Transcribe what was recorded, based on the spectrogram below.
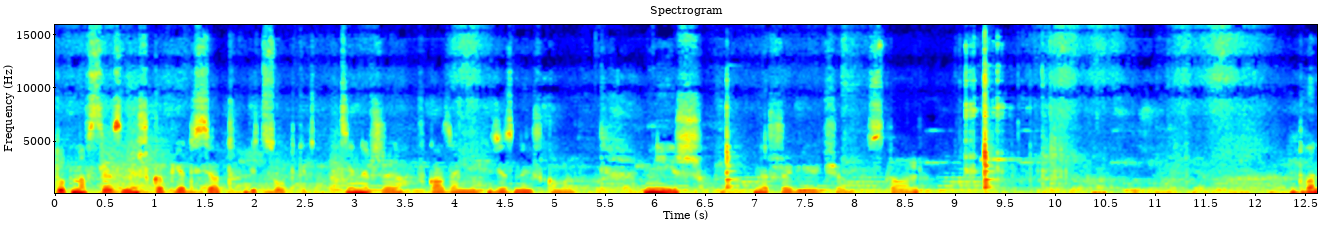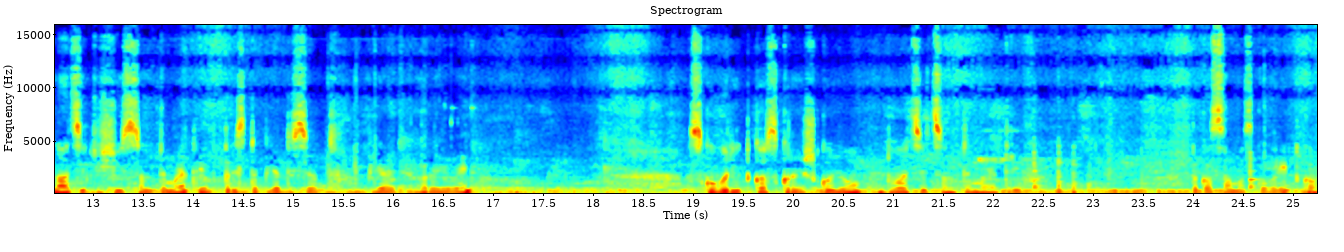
Тут на все знижка 50%. Ціни вже вказані зі знижками. Ніж, нержавіюча сталь. 12,6 см, 355 гривень. Сковорідка з кришкою 20 см. Така сама сковорідка,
